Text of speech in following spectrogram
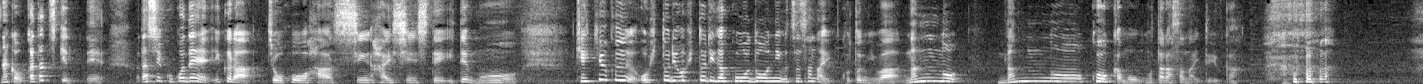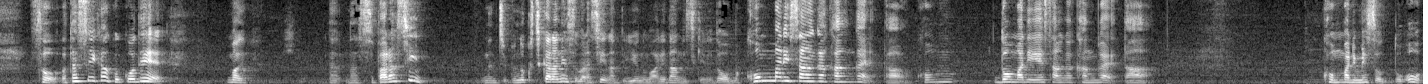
なんかお片付けって私ここでいくら情報発信配信していても結局お一人お一人が行動に移さないことには何の何の効果ももたらさないというか。そう私がここでまあなな素晴らしい自分の口からね素晴らしいなんて言うのもあれなんですけれど、まあ、こんまりさんが考えたこんどんまりえさんが考えたこんまりメソッドを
